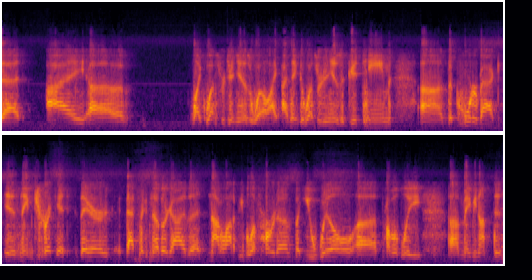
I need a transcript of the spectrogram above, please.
that I uh, like West Virginia as well. I, I think that West Virginia is a good team. Uh, the quarterback is named Trickett. There, that's another guy that not a lot of people have heard of, but you will uh, probably, uh, maybe not this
